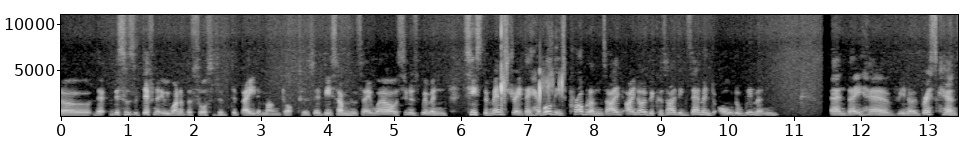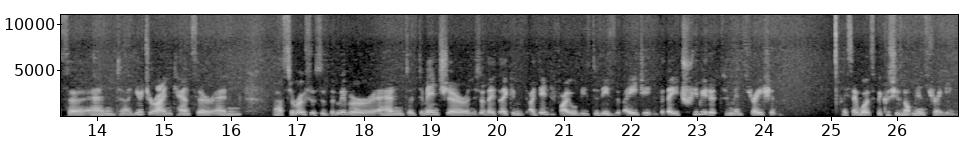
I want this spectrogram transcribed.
So that, this is definitely one of the sources of debate among doctors. There'd be some who say, well, as soon as women cease to menstruate, they have all these problems. I, I know because I've examined older women and they have, you know, breast cancer and uh, uterine cancer and uh, cirrhosis of the liver and uh, dementia. And so they, they can identify all these diseases of aging, but they attribute it to menstruation. They say, well, it's because she's not menstruating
